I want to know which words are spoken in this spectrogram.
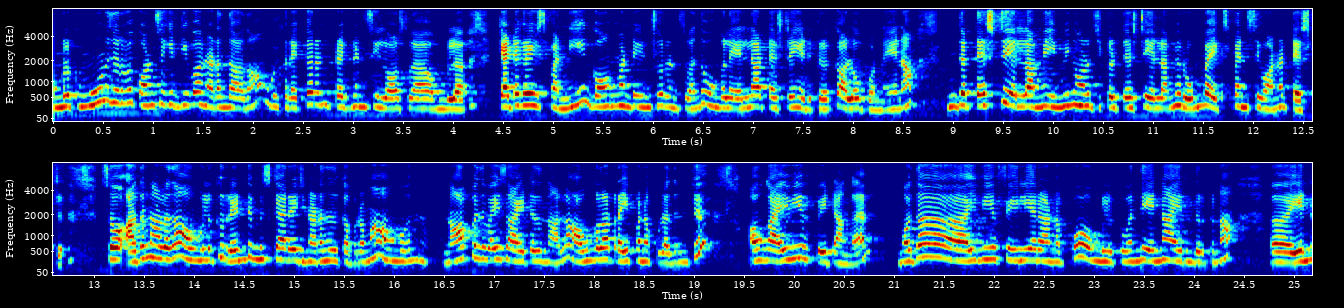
உங்களுக்கு மூணு தடவை கான்சிக்யூட்டிவாக நடந்தால் தான் உங்களுக்கு ரெக்கரண்ட் ப்ரெக்னன்சி லாஸில் உங்களை கேட்டகரைஸ் பண்ணி கவர்மெண்ட் இன்சூரன்ஸ் வந்து உங்களை எல்லா டெஸ்ட்டையும் எடுக்கிறதுக்கு அலோவ் பண்ணும். ஏன்னா இந்த டெஸ்ட் எல்லாமே இம்யூனாலஜிக்கல் டெஸ்ட் எல்லாமே ரொம்ப எக்ஸ்பென்சிவான டெஸ்ட் ஸோ அதனால தான் அவங்களுக்கு ரெண்டு மிஸ்கேரேஜ் நடந்ததுக்கப்புறமா அவங்க வந்து நாற்பது வயசு ஆயிட்டதுனால அவங்களா ட்ரை பண்ணக்கூடாதுன்ட்டு அவங்க ஐவிஎஃப் போயிட்டாங்க. மொதல் ஐவிஎஃப் ஃபெயிலியர் ஆனப்போ அவங்களுக்கு வந்து என்ன ஆயிருந்திருக்குன்னா என்ன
